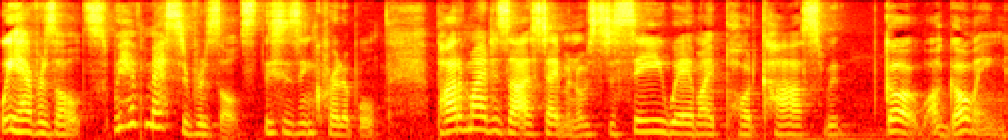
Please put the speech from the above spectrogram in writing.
We have results. We have massive results. This is incredible. Part of my desire statement was to see where my podcast with go are going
